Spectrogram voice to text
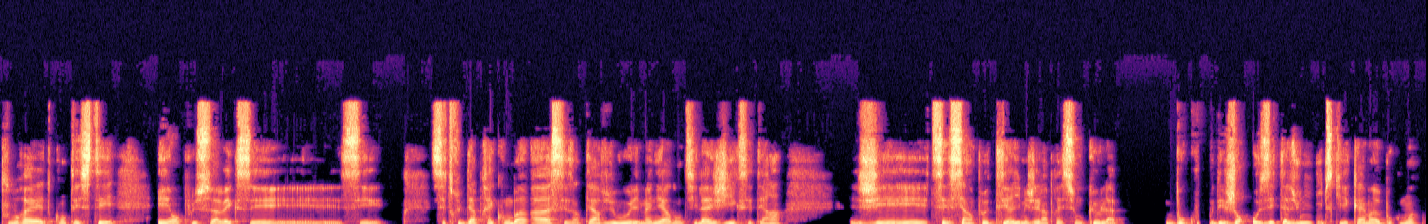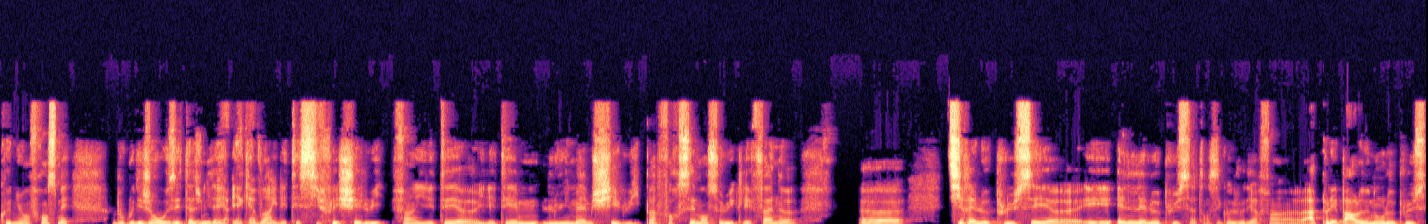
pourrait être contestée et en plus avec ses ses, trucs d'après combat, ses interviews, les manières dont il agit, etc. J'ai, tu sais, c'est un peu terrible, mais j'ai l'impression que la beaucoup des gens aux États-Unis, parce qu'il est quand même beaucoup moins connu en France, mais beaucoup des gens aux États-Unis, d'ailleurs, il y a qu'à voir, il était sifflé chez lui. Enfin, il était, euh, il était lui-même chez lui, pas forcément celui que les fans euh, euh, tirait le plus et, euh, et elle l'est le plus. Attends, c'est quoi que je veux dire? Enfin, appelé par le nom le plus.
